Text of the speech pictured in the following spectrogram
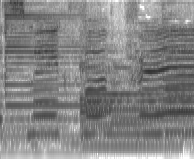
Let's make footprints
